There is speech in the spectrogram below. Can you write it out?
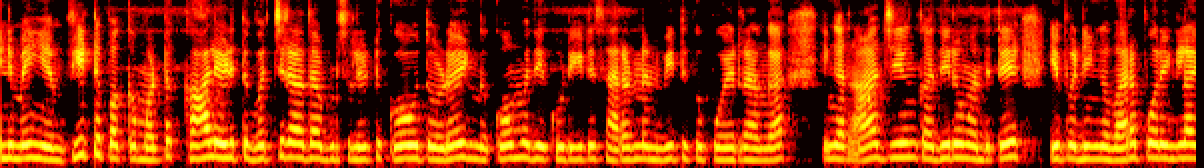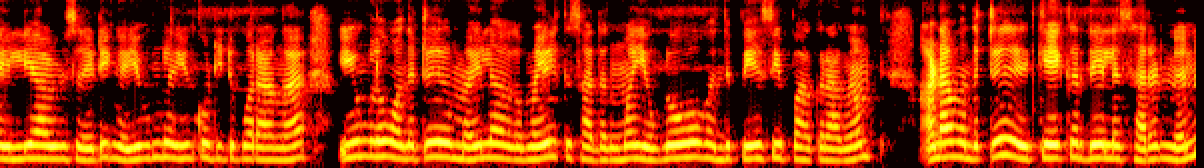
இனிமேல் என் வீட்டு பக்கம் மட்டும் கால் எடுத்து வச்சிடாத அப்படின்னு சொல்லிட்டு கோவத்தோட கோவத்தோடு இங்கே கோமதியை கூட்டிகிட்டு சரவணன் வீட்டுக்கு போயிடுறாங்க. இங்கே ராஜியும் கதிரும் வந்துட்டு இப்போ நீங்கள் வர போகிறீங்களா இல்லையா? அப்படின்னு சொல்லிட்டு இங்கே இவங்களையும் கூட்டிகிட்டு போகிறாங்க இவங்களும் வந்துட்டு மயில மயிலுக்கு சாதகமாக எவ்வளவோ வந்து பேசி பார்க்குறாங்க ஆனால் வந்துட்டு கேட்குறதே இல்லை சரவணன்.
